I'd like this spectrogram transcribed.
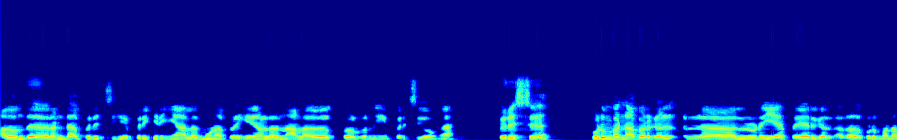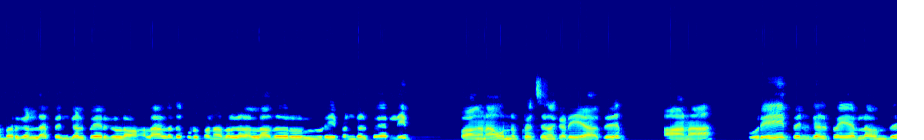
அதை வந்து ரெண்டா பிரிச்சு பிரிக்கிறீங்க அல்லது மூணா பிரிக்கிறீங்க அல்லது நாலாவது நீங்க பிரிச்சுக்கோங்க. பிரிச்சு குடும்ப நபர்களுடைய பெயர்கள் அதாவது குடும்ப நபர்கள்ல பெண்கள் பெயர்கள் வாங்கலாம் அல்லது குடும்ப நபர்கள் அல்லாதவர்களுடைய பெண்கள் பெயர்லையும் வாங்கினா ஒன்றும் பிரச்சனை கிடையாது. ஆனால் ஒரே பெண்கள் பெயரில் வந்து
